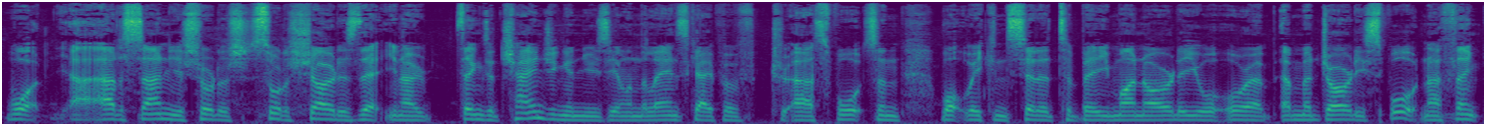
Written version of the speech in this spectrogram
what uh, Adesanya sort of sort of showed is that you know things are changing in New Zealand, the landscape of uh, sports and what we consider to be minority or, or a, a, majority sport. And I think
